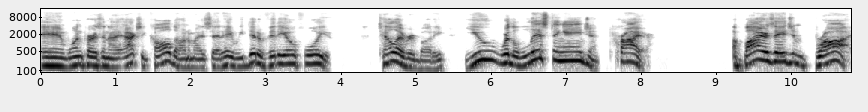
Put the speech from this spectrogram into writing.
And one person I actually called on him. I said, "Hey, we did a video for you tell everybody you were the listing agent prior. A buyer's agent brought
